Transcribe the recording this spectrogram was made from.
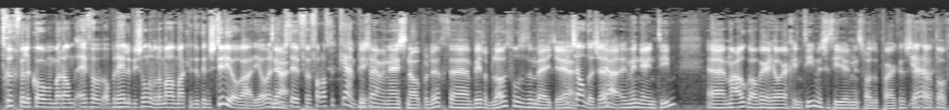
terug willen komen. Maar dan even op een hele bijzondere. Want normaal maak je natuurlijk in de studio radio. En nu is het even vanaf de Nu camping. zijn we ineens in open lucht. Eh billen bloot voelt het een beetje. Ja. Iets anders, hè? Ja, en minder intiem. Eh, maar ook wel weer heel erg intiem is het hier in het Slotenpark. Dus dat is echt wel tof.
